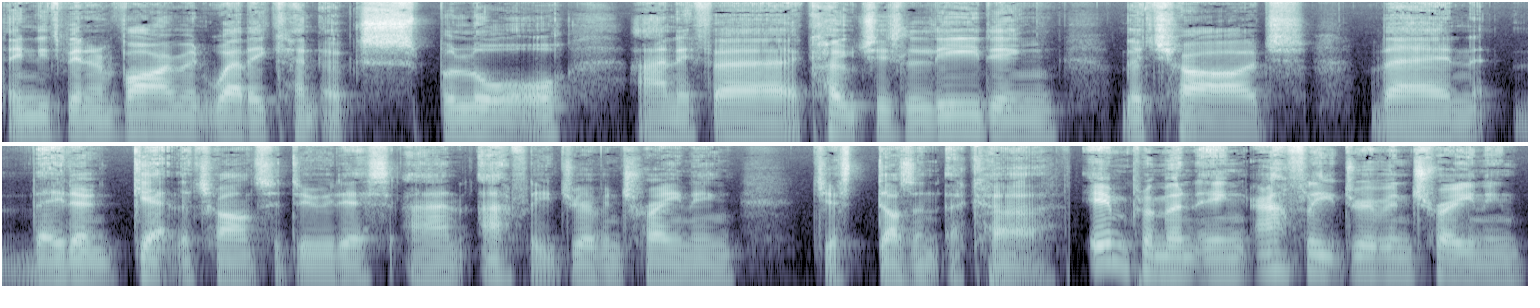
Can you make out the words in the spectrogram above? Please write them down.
they need to be in an environment where they can explore. And if a coach is leading the charge, then they don't get the chance to do this, and athlete driven training just doesn't occur. Implementing athlete driven training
